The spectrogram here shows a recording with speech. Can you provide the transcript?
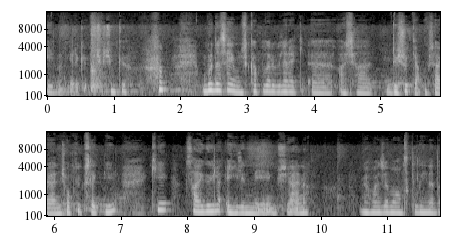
Eğilmem gerekiyor küçük çünkü. Burada şeymiş kapıları bilerek e, aşağı düşük yapmışlar yani çok yüksek değil. Ki saygıyla eğilin diyeymiş yani. Ve bence mantıklı yine de.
